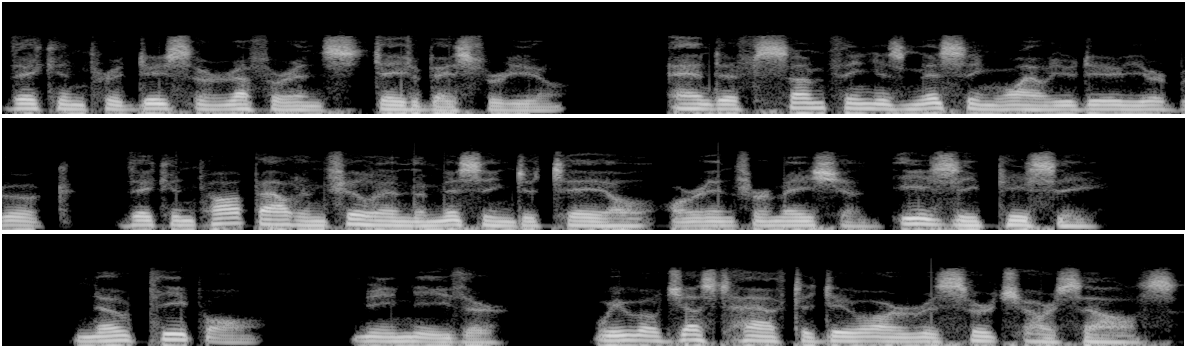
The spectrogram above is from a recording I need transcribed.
They can produce a reference database for you. And if something is missing while you do your book, they can pop out and fill in the missing detail or information. Easy peasy. No people. Me neither. We will just have to do our research ourselves.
